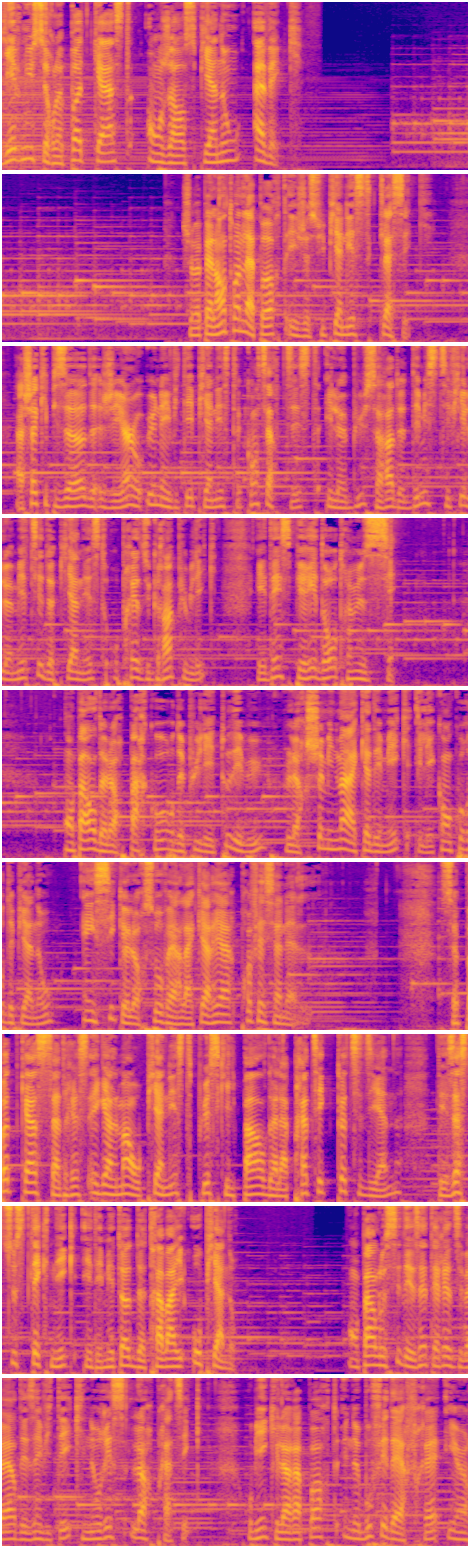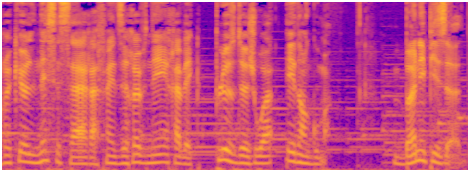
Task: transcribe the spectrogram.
Bienvenue sur le podcast On jase piano avec. Je m'appelle Antoine Laporte et je suis pianiste classique. À chaque épisode, j'ai un ou une invité pianiste concertiste et le but sera de démystifier le métier de pianiste auprès du grand public et d'inspirer d'autres musiciens. On parle de leur parcours depuis les tout débuts, leur cheminement académique et les concours de piano, ainsi que leur saut vers la carrière professionnelle. Ce podcast s'adresse également aux pianistes puisqu'il parle de la pratique quotidienne, des astuces techniques et des méthodes de travail au piano. On parle aussi des intérêts divers des invités qui nourrissent leur pratique, ou bien qui leur apportent une bouffée d'air frais et un recul nécessaire afin d'y revenir avec plus de joie et d'engouement. Bon épisode!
